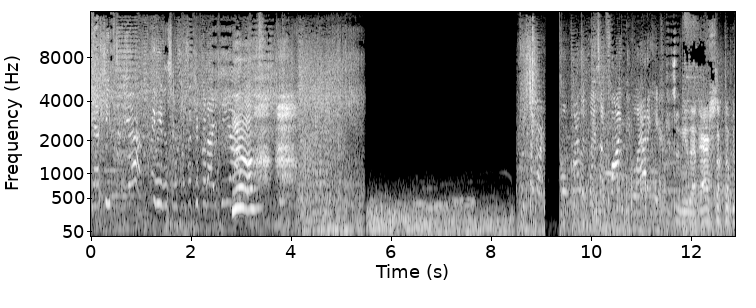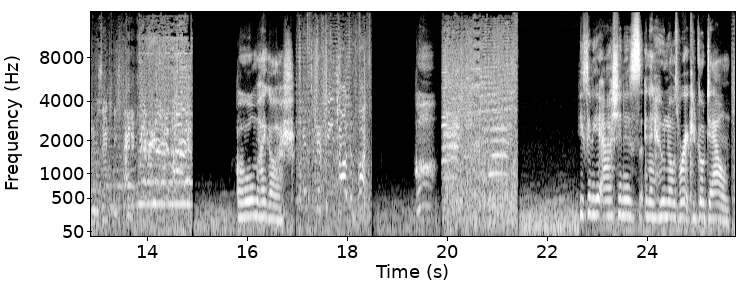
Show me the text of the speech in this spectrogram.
can't see through the ash. Maybe this wasn't such a good idea. Yeah. People out of here. Gets any of that ash sucked up into his engine. He's panicked. Oh my gosh. It's 15,000 bucks. He's gonna get ash in his. And then who knows where it could go down.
